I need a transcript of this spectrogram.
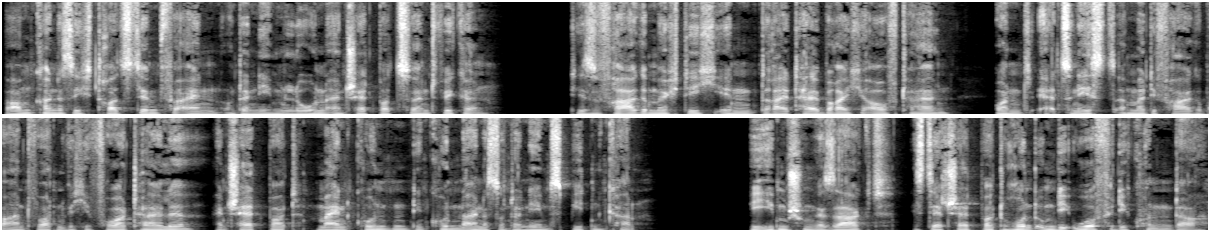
Warum kann es sich trotzdem für ein Unternehmen lohnen, ein Chatbot zu entwickeln? Diese Frage möchte ich in drei Teilbereiche aufteilen und zunächst einmal die Frage beantworten, welche Vorteile ein Chatbot meinen Kunden, den Kunden eines Unternehmens bieten kann. Wie eben schon gesagt, ist der Chatbot rund um die Uhr für die Kunden da.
